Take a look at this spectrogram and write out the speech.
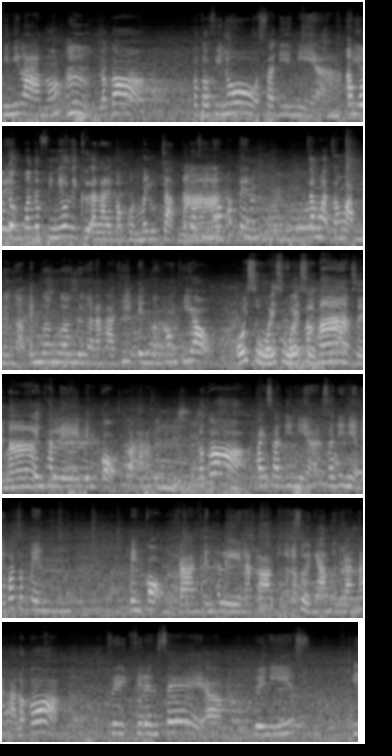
มีมิลานเนาะอืมแล้วก็ โปโตฟิโนซาดิเนียอะโปฟิโตเรนโปโตฟิเนียนี่คืออะไรบางคนไม่รู้จักโปนะโตฟิโนก็เป็นจังหวัดจังหวัดหนึ่งอะเป็นเมืองเมืองหนึ่งอะนะคะ ที่เป็นเมืองท่องเที่ยว โอ้ยสวยสวยสวยมากสสววยยมามากกเป็นทะเลเป็นเกาะนะคะอืมแล้วก็ไปซาดิเนียซาดิเนียนี่ก็จะเป็นเป็นเกาะเหมือนกันเป็นทะเลนะคะ สวยงามเหมือนกันนะคะ แล้วก็ฟิฟิเรนเซ่อ่าเวนิสปิ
